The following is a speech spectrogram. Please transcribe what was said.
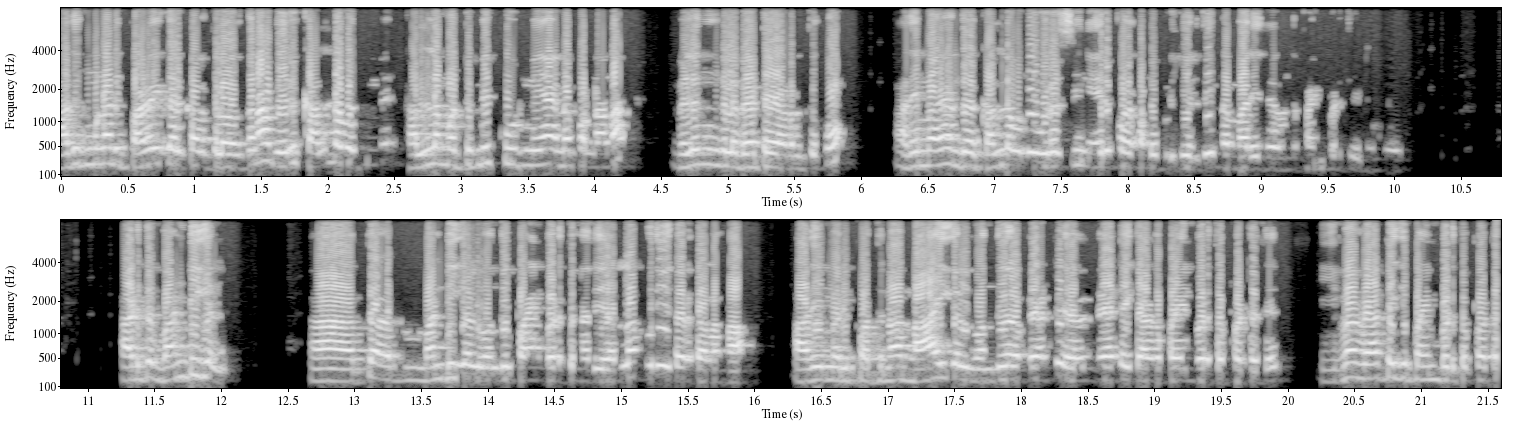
அதுக்கு முன்னாடி பழைய கற்காலத்துல வந்துன்னா வெறும் கல்லை மட்டுமே கல்லை மட்டுமே கூர்மையா என்ன பண்ணான்னா விலங்குகளை வேட்டையாடுறதுக்கும் அதே மாதிரி அந்த கல்லை வந்து உரசி நெருப்பை கண்டுபிடிக்கிறது இந்த மாதிரி இதை வந்து பயன்படுத்திட்டு இருந்தது. அடுத்து வண்டிகள். வண்டிகள் வந்து பயன்படுத்தினது எல்லாம் புதிய கற்காலம் தான். அதே மாதிரி பார்த்தோன்னா நாய்கள் வந்து வேட்டை வேட்டைக்காக பயன்படுத்தப்பட்டது. இவன் வேட்டைக்கு பயன்படுத்தப்பட்ட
